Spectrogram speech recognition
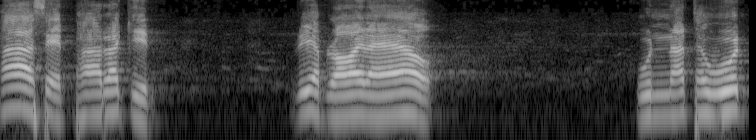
ถ้าเสร็จภารกิจ เรียบร้อยแล้ว คุณนัทวุฒิ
